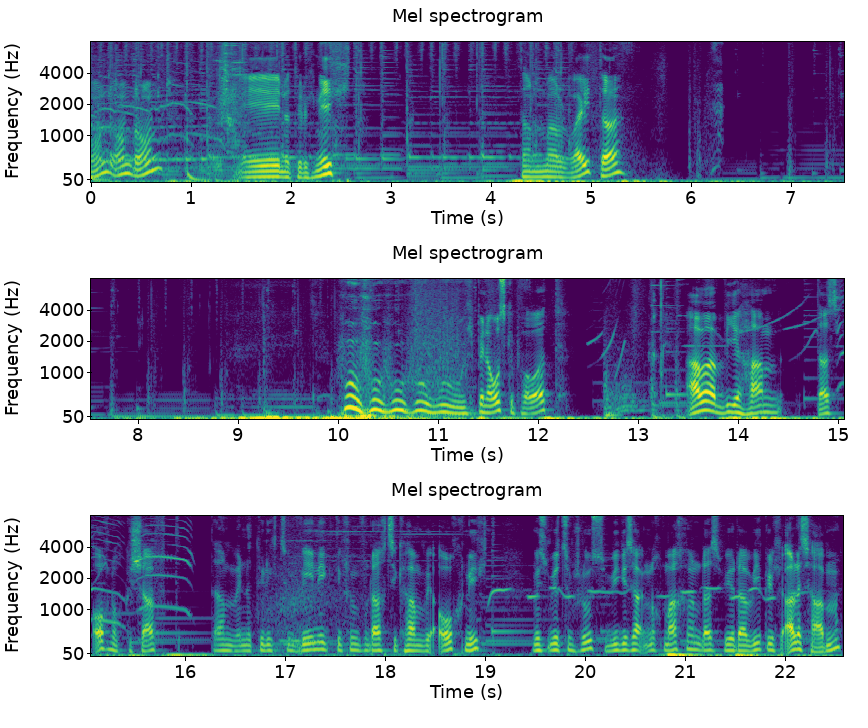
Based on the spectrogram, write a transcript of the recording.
Und, und, und? Nee, natürlich nicht. Dann mal weiter. Huh, huh, huh, huh, huh. Ich bin ausgepowert. Aber wir haben das auch noch geschafft. Da haben wir natürlich zu wenig. Die 85 haben wir auch nicht müssen wir zum Schluss, wie gesagt, noch machen, dass wir da wirklich alles haben.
